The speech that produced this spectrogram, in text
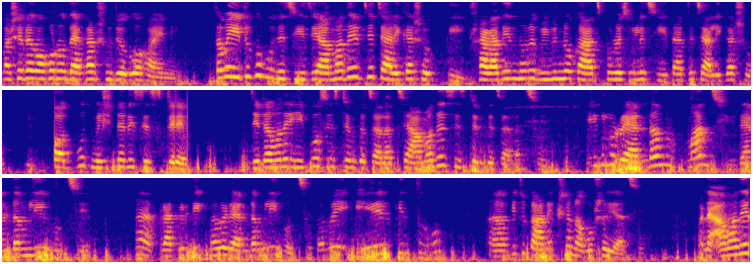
বা সেটা কখনো দেখার সুযোগও হয়নি। তবে এটুকু বুঝেছি যে আমাদের যে চালিকা শক্তি, সারাদিন ধরে বিভিন্ন কাজ করে চলেছি, তার যে চালিকা শক্তি, অদ্ভুত মেশিনারি সিস্টেম যেটা আমাদের ইকোসিস্টেমকে চালাচ্ছে, আমাদের সিস্টেমকে চালাচ্ছে, এগুলো র্যান্ডাম মানছি র্যান্ডামলি হচ্ছে। হ্যাঁ প্রাকৃতিকভাবে র্যান্ডামলি হচ্ছে। তবে এর কিন্তু কিছু কানেকশন অবশ্যই আছে। মানে আমাদের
